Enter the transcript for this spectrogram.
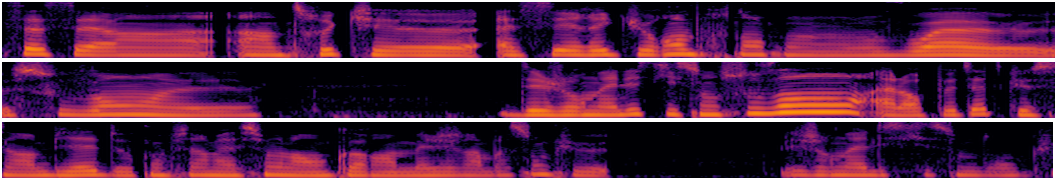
Ça, c'est un, un truc euh, assez récurrent, pourtant qu'on voit euh, souvent euh, des journalistes qui sont souvent. Alors peut-être que c'est un biais de confirmation là encore, hein, mais j'ai l'impression que les journalistes qui sont donc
